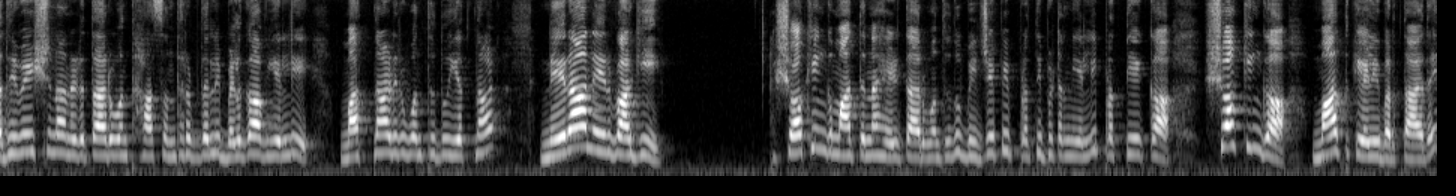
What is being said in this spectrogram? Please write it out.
ಅಧಿವೇಶನ ನಡೀತಾ ಇರುವಂತಹ ಸಂದರ್ಭದಲ್ಲಿ ಬೆಳಗಾವಿಯಲ್ಲಿ ಮಾತನಾಡಿರುವಂಥದ್ದು ಯತ್ನಾಳ್. ನೇರಾನೇರವಾಗಿ ಶಾಕಿಂಗ್ ಮಾತನ್ನ ಹೇಳ್ತಾ ಇರುವಂಥದ್ದು ಬಿಜೆಪಿ ಪ್ರತಿಭಟನೆಯಲ್ಲಿ ಪ್ರತ್ಯೇಕ ಶಾಕಿಂಗ್ ಮಾತು ಕೇಳಿ ಬರ್ತಾ ಇದೆ.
